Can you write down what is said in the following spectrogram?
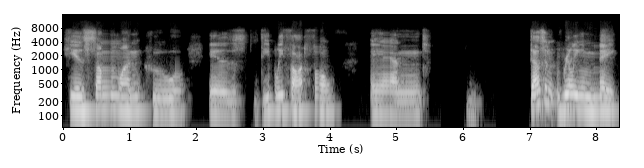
He is someone who is deeply thoughtful and doesn't really make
